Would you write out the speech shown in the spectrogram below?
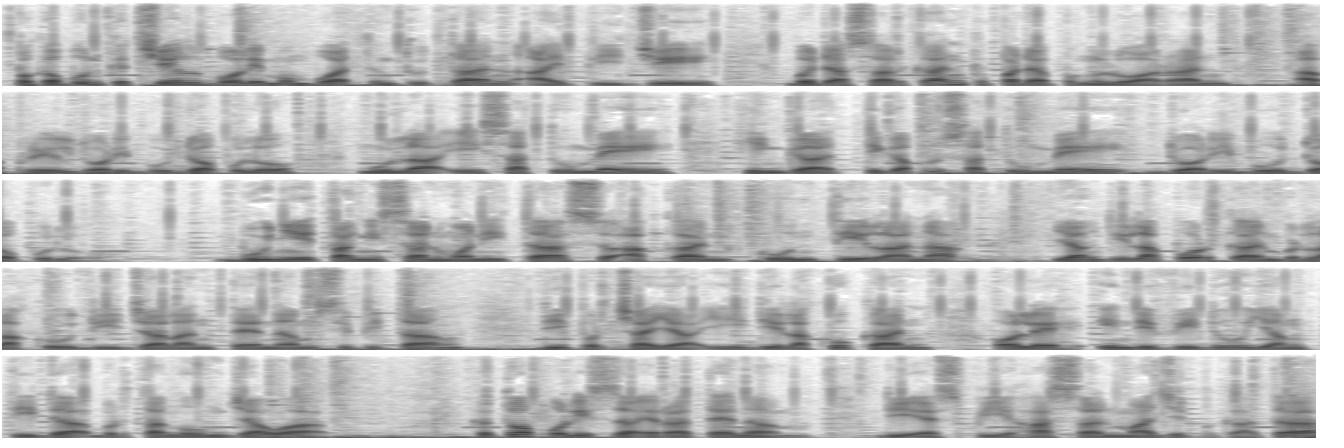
Pekebun kecil boleh membuat tuntutan IPG berdasarkan kepada pengeluaran April 2020 mulai 1 Mei hingga 31 Mei 2020. Bunyi tangisan wanita seakan kuntilanak yang dilaporkan berlaku di Jalan Tenem Sipitang dipercayai dilakukan oleh individu yang tidak bertanggungjawab. Ketua Polis Daerah Tenem, DSP Hassan Majid berkata,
